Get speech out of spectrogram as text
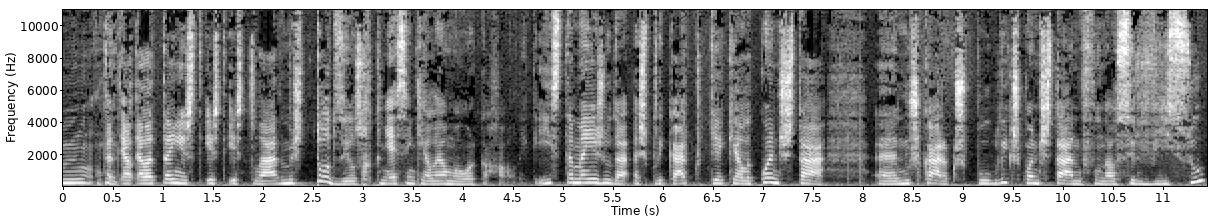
Um, portanto, ela, ela tem este, este, este, lado, mas todos eles reconhecem que ela é uma workaholic. E isso também ajuda a explicar porque é que ela, quando está uh, nos cargos públicos, quando está, no fundo, ao serviço,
